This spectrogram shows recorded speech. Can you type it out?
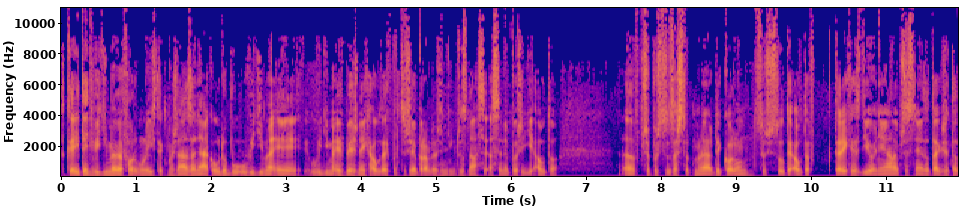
které teď vidíme ve formulích, tak možná za nějakou dobu uvidíme i, uvidíme i v běžných autech, protože je pravda, že nikdo z nás si asi nepořídí auto eh, v přepočtu za čtvrt miliardy korun, což jsou ty auta, v kterých jezdí oni, ale přesně je to tak, že ta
